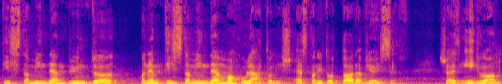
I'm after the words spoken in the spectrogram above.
tiszta minden bűntől, hanem tiszta minden makulától is. Ezt tanította Rav Yosef. És ha ez így van,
